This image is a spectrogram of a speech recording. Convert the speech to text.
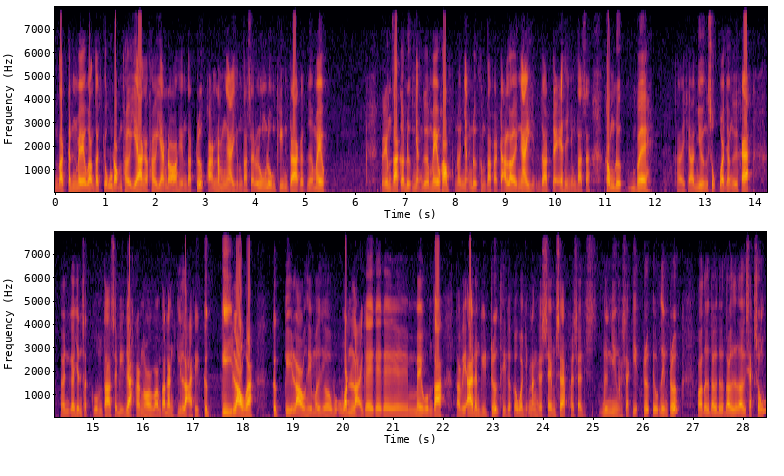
chúng ta canh mail và chúng ta chủ động thời gian. Và thời gian đó thì chúng ta trước khoảng 5 ngày chúng ta sẽ luôn luôn kiểm tra các gmail để chúng ta có được nhận cái mail không? Nó nhận được chúng ta phải trả lời ngay. Chúng ta trẻ thì chúng ta sẽ không được về. Thì sẽ nhường xúc qua cho người khác. Nên cái danh sách của chúng ta sẽ bị gạt ra ngoài và chúng ta đăng ký lại thì cực kỳ lâu ha. Cực kỳ lâu thì mới quanh lại cái cái cái mail của chúng ta. Tại vì ai đăng ký trước thì các cơ quan chức năng sẽ xem xét và sẽ đương nhiên phải xét duyệt trước ưu tiên trước. Và từ từ từ từ từ, từ xét xuống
